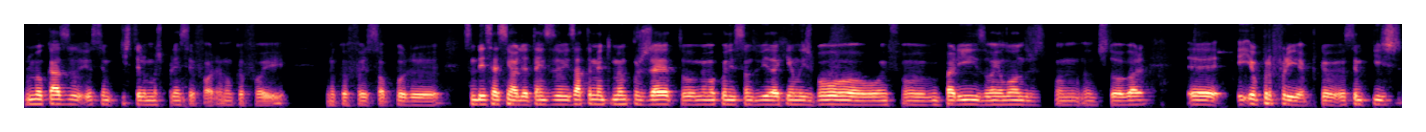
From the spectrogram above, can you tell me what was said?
No meu caso, eu sempre quis ter uma experiência fora, nunca foi, nunca foi só por. Eh, se me dissessem, olha, tens exatamente o mesmo projeto, a mesma condição de vida aqui em Lisboa, ou em, em Paris, ou em Londres, onde estou agora, eh, eu preferia, porque eu sempre quis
